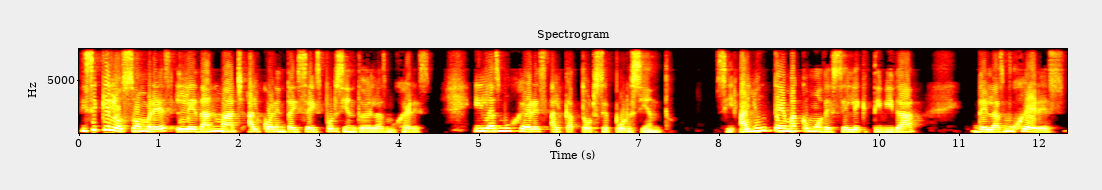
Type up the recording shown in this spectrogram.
Dice que los hombres le dan match al 46% de las mujeres y las mujeres al 14%. Sí, hay un tema como de selectividad de las mujeres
